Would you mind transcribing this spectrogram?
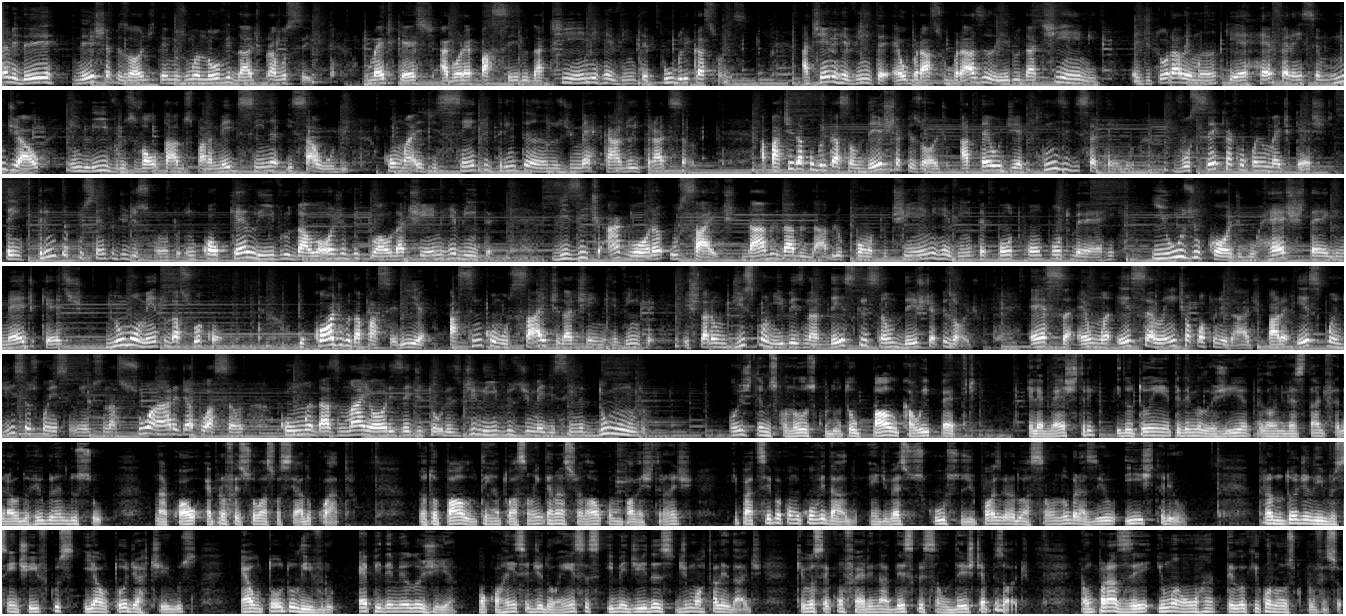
Olá MD, neste episódio temos uma novidade para você. O Medcast agora é parceiro da TM Revinte Publicações. A TM Revinte é o braço brasileiro da TM, editora alemã que é referência mundial em livros voltados para medicina e saúde, com mais de 130 anos de mercado e tradição. A partir da publicação deste episódio até o dia 15 de setembro, você que acompanha o Medcast tem 30% de desconto em qualquer livro da loja virtual da TM Revinter. Visite agora o site www.tmrevinter.com.br e use o código hashtag Medcast no momento da sua compra. O código da parceria, assim como o site da TM Revinter, estarão disponíveis na descrição deste episódio. Essa é uma excelente oportunidade para expandir seus conhecimentos na sua área de atuação com uma das maiores editoras de livros de medicina do mundo. Hoje temos conosco o Dr. Paulo Cauí Petri. Ele é mestre e doutor em epidemiologia pela Universidade Federal do Rio Grande do Sul, na qual é professor associado 4. Dr. Paulo tem atuação internacional como palestrante e participa como convidado em diversos cursos de pós-graduação no Brasil e exterior tradutor de livros científicos e autor de artigos, é autor do livro Epidemiologia, Ocorrência de Doenças e Medidas de Mortalidade, que você confere na descrição deste episódio. É um prazer e uma honra tê-lo aqui conosco, professor.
